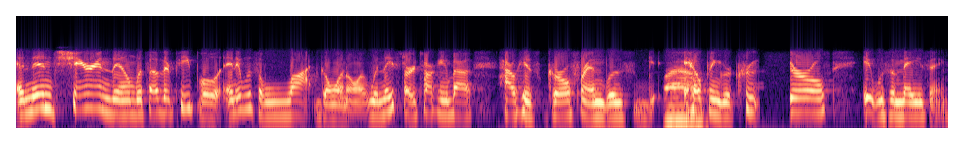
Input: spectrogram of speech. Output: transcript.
and then sharing them with other people and it was a lot going on when they started talking about how his girlfriend was wow. helping recruit girls. It was amazing.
